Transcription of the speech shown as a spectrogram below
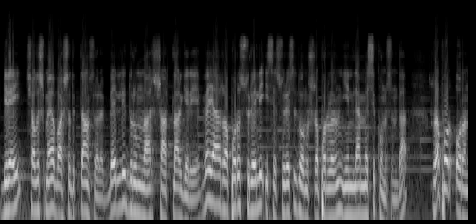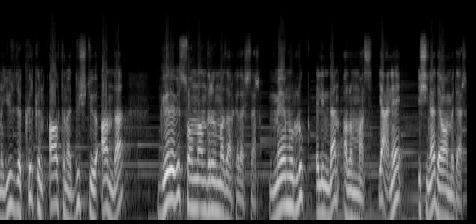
birey çalışmaya başladıktan sonra belli durumlar, şartlar gereği veya raporu süreli ise süresi dolmuş raporların yenilenmesi konusunda rapor oranı %40'ın altına düştüğü anda görevi sonlandırılmaz arkadaşlar. Memurluk elinden alınmaz. Yani işine devam eder.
